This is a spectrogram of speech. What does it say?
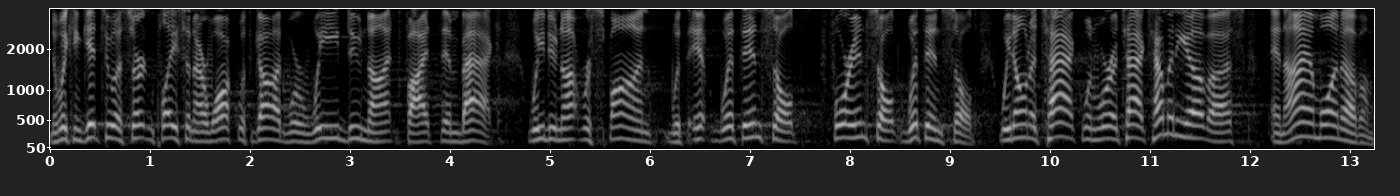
Now, we can get to a certain place in our walk with God where we do not fight them back. We do not respond with, it, with insult for insult with insult. We don't attack when we're attacked. How many of us, and I am one of them,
